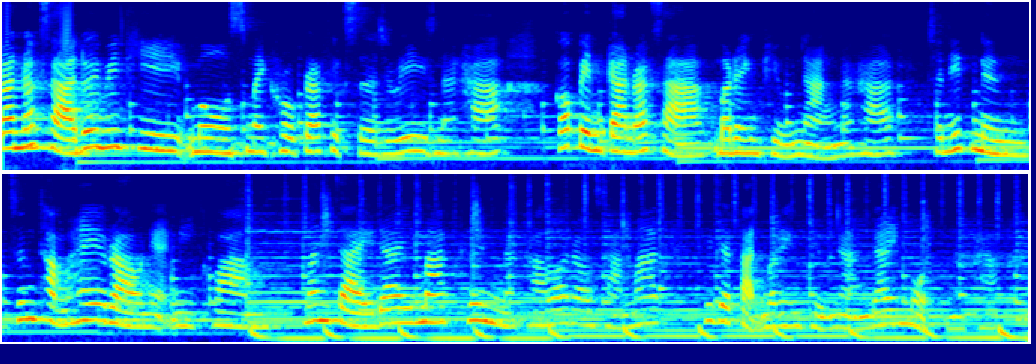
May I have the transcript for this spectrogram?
การรักษาด้วยวิธี Mohs micrographic surgeries นะคะ ก็เป็นการรักษามะเร็งผิวหนังนะคะ ชนิดหนึ่ง ซึ่งทำให้เราเนี่ยมีความมั่นใจได้มากขึ้นนะคะ ว่าเราสามารถที่จะตัดมะเร็งผิวหนังได้หมดนะคะ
